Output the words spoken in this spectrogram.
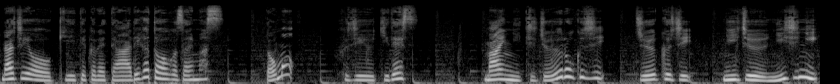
ラジオを聴いてくれてありがとうございます。どうも、藤幸です。毎日16時、19時、22時に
